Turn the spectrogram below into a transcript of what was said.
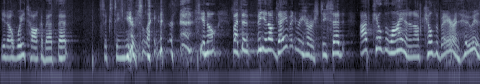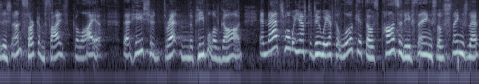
you know, we talk about that 16 years later, you know. But, the, the, you know, David rehearsed. He said, I've killed the lion and I've killed the bear, and who is this uncircumcised Goliath that he should threaten the people of God? And that's what we have to do. We have to look at those positive things, those things that,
